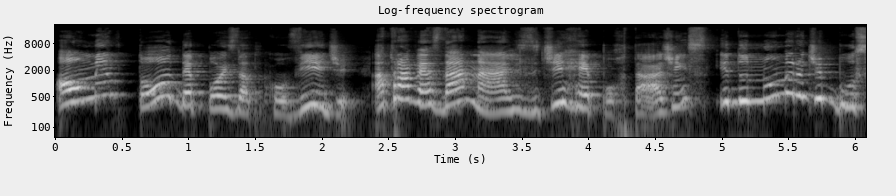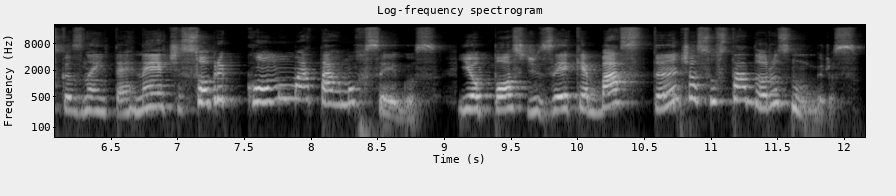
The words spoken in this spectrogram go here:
aumentou depois da Covid através da análise de reportagens e do número de buscas na internet sobre como matar morcegos. E eu posso dizer que é bastante assustador os números.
